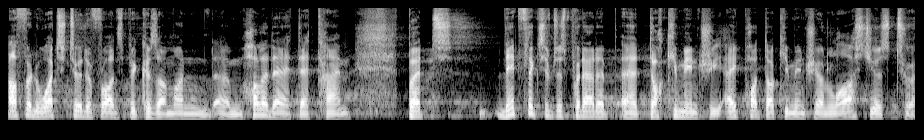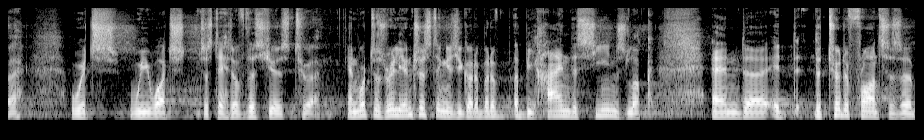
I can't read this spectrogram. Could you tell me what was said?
often watch Tour de France because I'm on um, holiday at that time. But Netflix have just put out a, a documentary, eight part documentary on last year's tour, which we watched just ahead of this year's tour. And what was really interesting is you got a bit of a behind the scenes look. And uh, it, the Tour de France is a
